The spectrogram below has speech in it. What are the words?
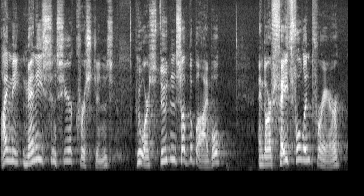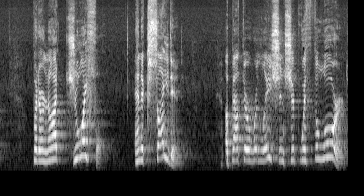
I meet many sincere Christians who are students of the Bible and are faithful in prayer, but are not joyful and excited about their relationship with the Lord.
